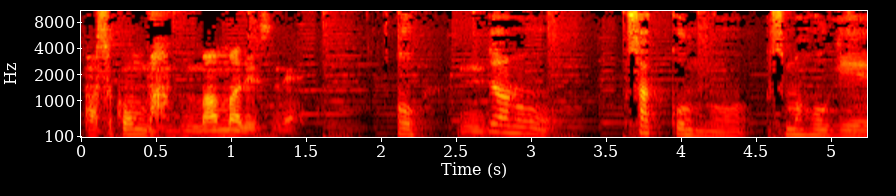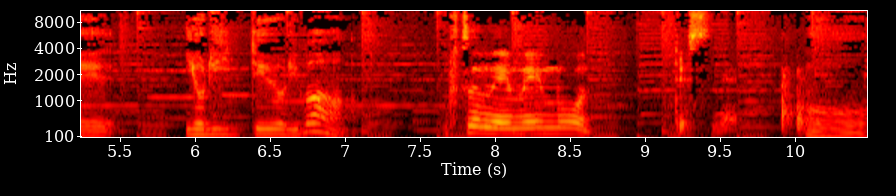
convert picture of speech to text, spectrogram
パソコン版まんまですね。お、うん、じゃああの、昨今のスマホゲーよりっていうよりは、普通の MMO ですね。お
